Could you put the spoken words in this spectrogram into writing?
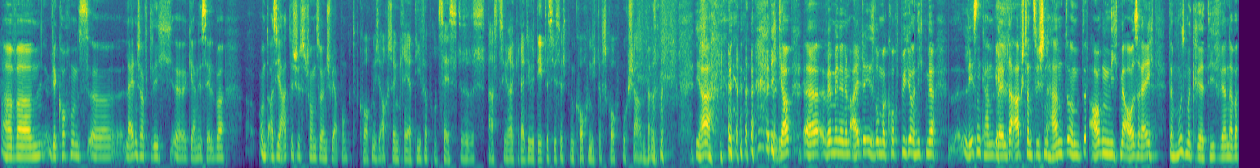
Aber ähm, wir kochen uns äh, leidenschaftlich äh, gerne selber und asiatisch ist schon so ein Schwerpunkt. Kochen ist ja auch so ein kreativer Prozess. Also das passt zu ihrer Kreativität, dass sie selbst beim Kochen nicht aufs Kochbuch schauen. ja, ich glaube, äh, wenn man in einem Alter ist, wo man Kochbücher auch nicht mehr lesen kann, weil der Abstand zwischen Hand und Augen nicht mehr ausreicht, dann muss man kreativ werden. Aber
